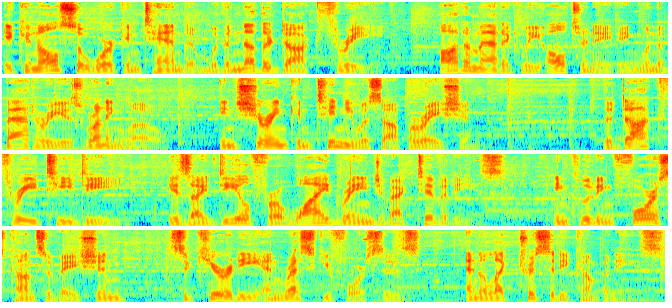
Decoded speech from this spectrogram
It can also work in tandem with another Dock 3, automatically alternating when the battery is running low, ensuring continuous operation. The Dock 3 TD is ideal for a wide range of activities, including forest conservation, security and rescue forces, and electricity companies.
